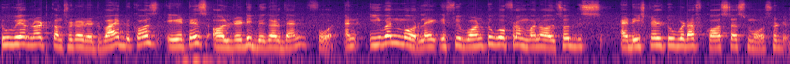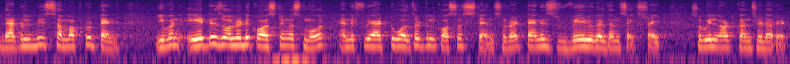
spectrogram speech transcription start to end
2 we have not considered it. Why? Because 8 is already bigger than 4 and even more like if we want to go from 1 also this additional 2 would have cost us more. So that will be sum up to 10 even 8 is already costing us more. And if we add 2 also it will cost us 10 so right 10 is way bigger than 6 right? So we'll not consider it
